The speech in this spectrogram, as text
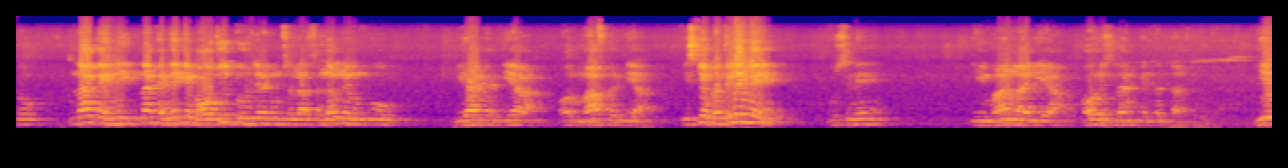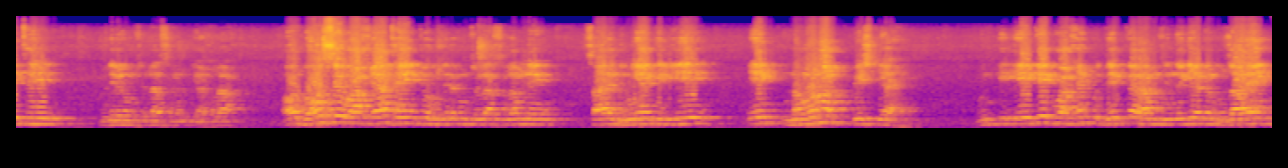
तो इतना कहने, इतना करने के बावजूद भी हुजूर वसल्लम ने उनको रिहा कर दिया और माफ़ कर दिया। इसके बदले में उसने ईमान ला लिया और इस्लाम के अंदर दाखिल हो गया। ये थे हुजूर वसल्लम के अखलाक। और बहुत से वाक़यात हैं जो हुजूर अकरम वसल्लम ने सारे दुनिया के लिए एक नमूना पेश किया है। उनके एक एक वाक़े को देखकर हम ज़िंदगी अगर गुजारें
